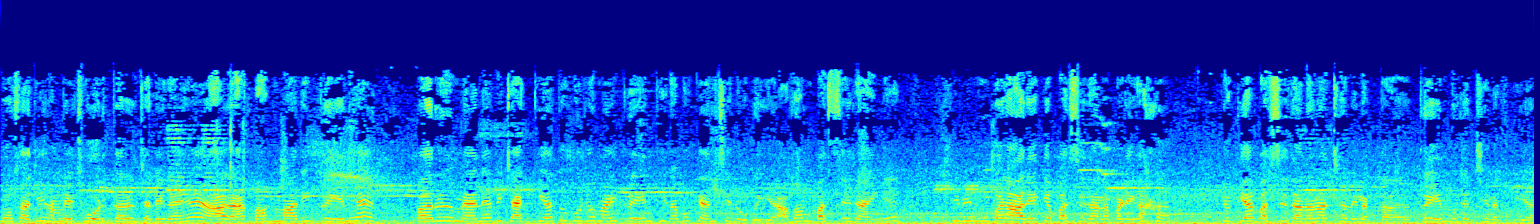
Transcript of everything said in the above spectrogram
मौसा जी, हमें छोड़कर चले गए हैं और अब हमारी ट्रेन है, पर मैंने अभी चेक किया तो वो जो हमारी ट्रेन थी ना, वो कैंसिल हो गई है। अब हम बस से जाएँगे। फिर भी मुँह बना रही है कि बस से जाना पड़ेगा, क्योंकि यार बस से जाना ना अच्छा नहीं लगता। है ट्रेन मुझे अच्छी लगती है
